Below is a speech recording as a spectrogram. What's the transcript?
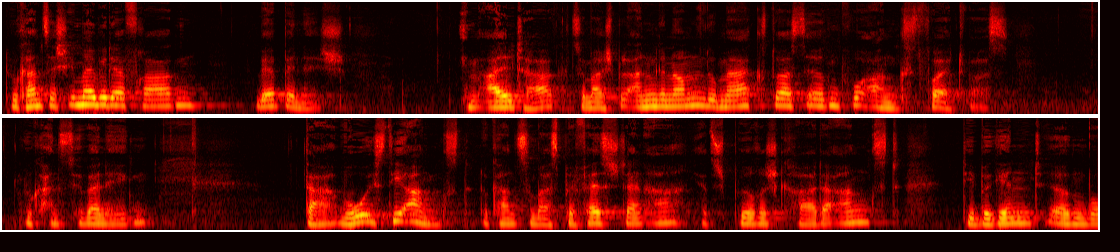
Du kannst dich immer wieder fragen, wer bin ich? Im Alltag, zum Beispiel angenommen, du merkst, du hast irgendwo Angst vor etwas. Du kannst überlegen, da, wo ist die Angst? Du kannst zum Beispiel feststellen, ah, jetzt spüre ich gerade Angst, die beginnt irgendwo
